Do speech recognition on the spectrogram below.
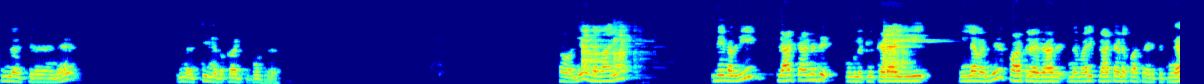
சிம்மில் வச்சுருவேன் நான். சிம்மில் வச்சு இந்த பக்கம் எடுத்து போட்டுருவேன் இப்போ வந்து இந்த மாதிரி இதே மாதிரி ஃப்ளாட்டானது உங்களுக்கு கடாயி இல்லை வந்து பாத்திரம் ஏதாவது இந்த மாதிரி ஃப்ளாட்டான பாத்திரம் எடுத்துக்கோங்க.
